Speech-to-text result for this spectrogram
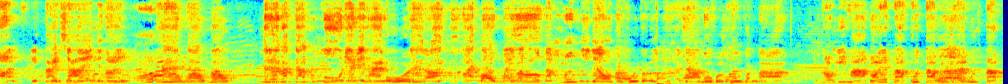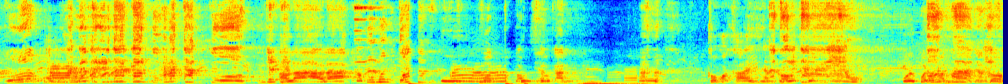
อ้ยอีตายซะไหนจังสิเอาเอาเอาจะได้มาจำกูเดี๋ยวนี้หันโอ้ยยาเบ้าไปว่ากูตำมึงอีเดียวอันพูทั้งหลังกับยางโมเบิงพูทั้งหนามึงเอาอีหมาบอกให้ตามกูตามมึงจะให้มึงตามกูมันไม่ขนาดนั้นก้อนกูก็มาจำกูมึงจะเอาละเอาละก็มูมึงตัวตำกูบนบนต้องเสียกันเขามาขายอย่างก่อนตย์เบิ้ยโอ้ยบนมาขายหยังดอก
